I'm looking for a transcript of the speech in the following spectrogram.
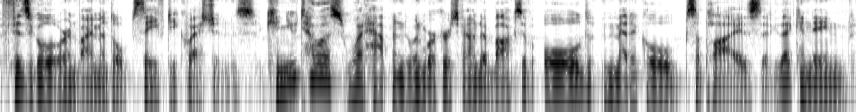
physical or environmental safety questions. Can you tell us what happened when workers found a box of old medical supplies that, that contained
